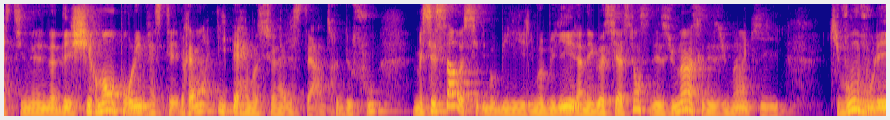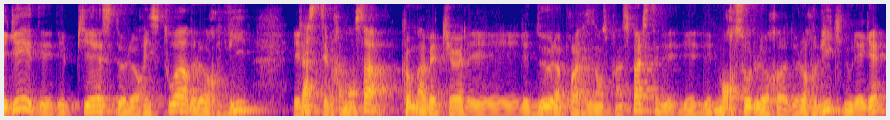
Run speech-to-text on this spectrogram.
c'était un déchirement pour lui. C'était vraiment hyper émotionnel, c'était un truc de fou. Mais c'est ça aussi l'immobilier. L'immobilier et la négociation, c'est des humains, c'est des humains qui, qui vont vous léguer des, des, pièces de leur histoire, de leur vie. Et là, c'était vraiment ça. Comme avec euh, les, les deux, là, pour la résidence principale, c'était des, des, des, morceaux de leur, de leur vie qui nous léguaient.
